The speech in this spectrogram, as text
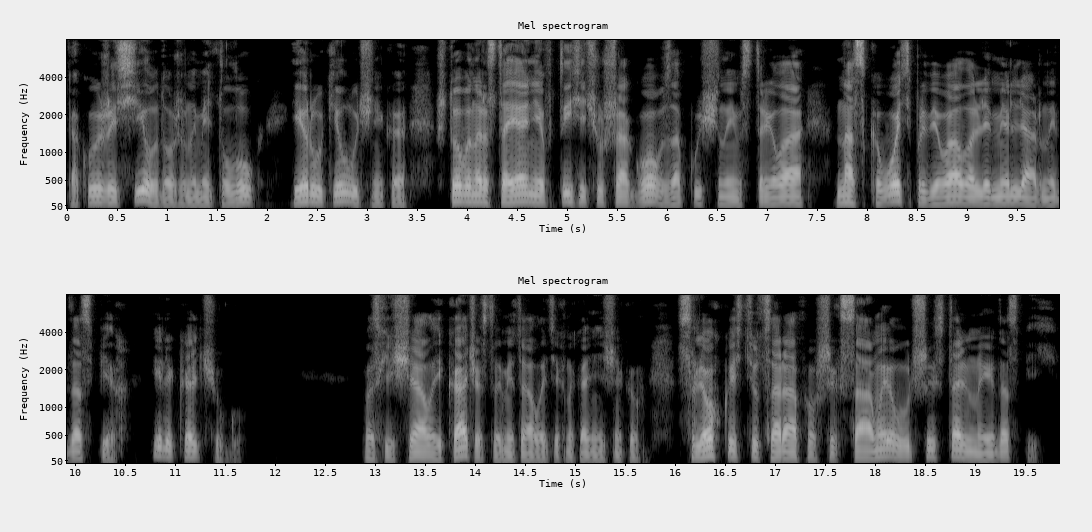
Какую же силу должен иметь лук и руки лучника, чтобы на расстоянии в тысячу шагов запущенная им стрела насквозь пробивала лемеллярный доспех или кольчугу. Восхищало и качество металла этих наконечников, с легкостью царапавших самые лучшие стальные доспехи.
